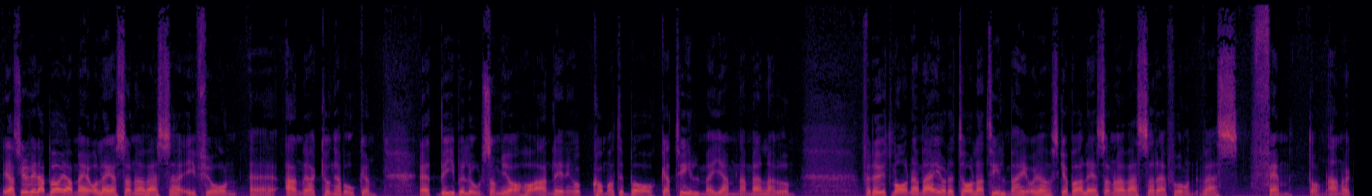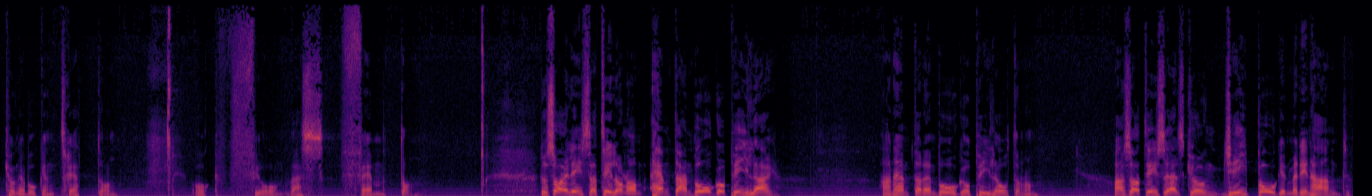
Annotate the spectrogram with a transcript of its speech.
Jag skulle vilja börja med att läsa några verser ifrån eh, Andra Kungaboken. Ett bibelord som jag har anledning att komma tillbaka till med jämna mellanrum. För det utmanar mig och det talar till mig och jag ska bara läsa några verser där från vers 15. Andra Kungaboken 13 och från vers 15. Då sa Elisa till honom, hämta en båge och pilar. Han hämtade en båge och pilar åt honom. Han sa till Israels kung, grip bågen med din hand.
